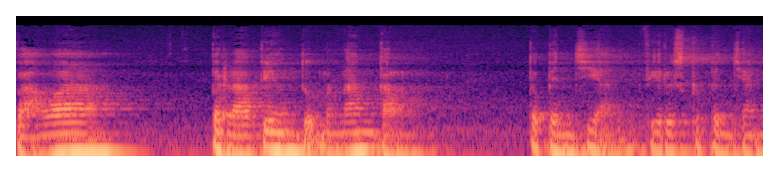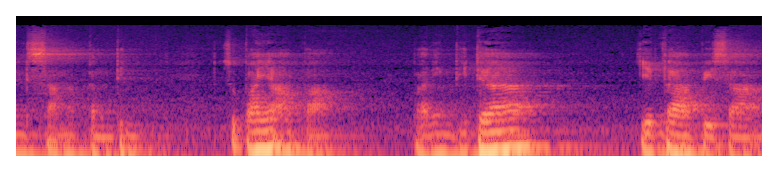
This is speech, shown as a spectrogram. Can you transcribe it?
bahwa berlatih untuk menangkal kebencian, virus kebencian sangat penting. Supaya apa? Paling tidak kita bisa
